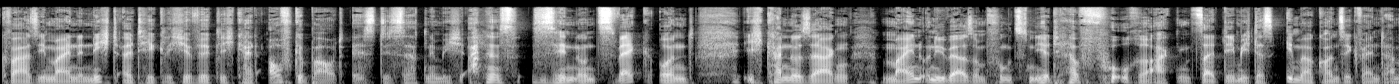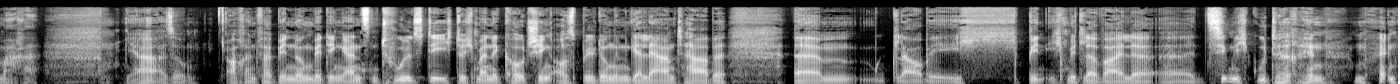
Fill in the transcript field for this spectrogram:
quasi meine nicht alltägliche Wirklichkeit aufgebaut ist. Das hat nämlich alles Sinn und Zweck und ich kann nur sagen, mein Universum funktioniert hervorragend, seitdem ich das immer konsequenter mache. Ja, also auch in Verbindung mit den ganzen Tools, die ich durch meine Coaching-Ausbildungen gelernt habe, ähm, glaube ich, bin ich mittlerweile äh, ziemlich gut darin, mein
